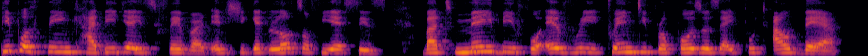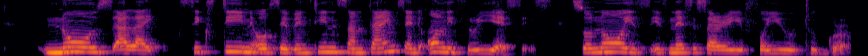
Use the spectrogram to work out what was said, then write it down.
People think Hadija is favored and she get lots of yeses, but maybe for every 20 proposals I put out there, no's are like 16 or 17 sometimes and only three yeses. So no is, is necessary for you to grow.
